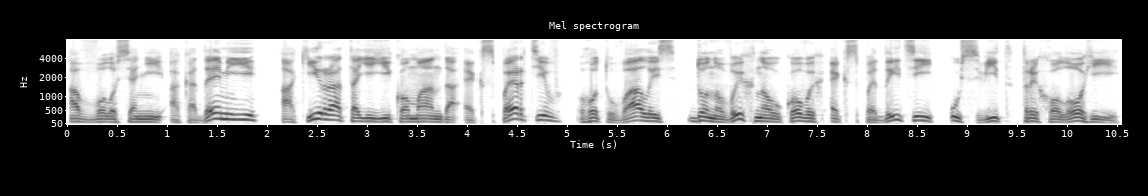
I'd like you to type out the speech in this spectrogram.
А в волосяній академії Акіра та її команда експертів готувались до нових наукових експедицій у світ трихології,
